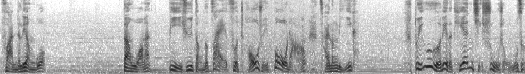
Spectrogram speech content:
泛着亮光。但我们必须等到再次潮水暴涨才能离开，对恶劣的天气束手无策。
